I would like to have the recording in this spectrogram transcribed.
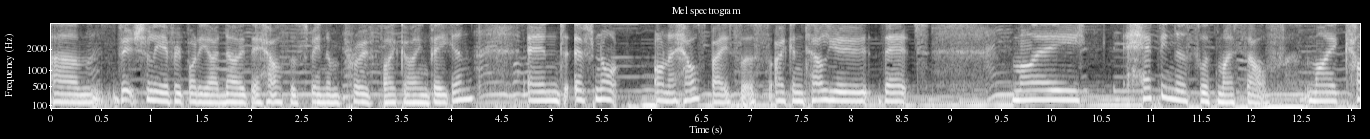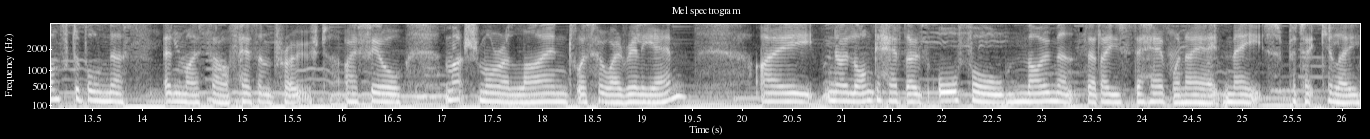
um, virtually everybody I know, their health has been improved by going vegan. And if not on a health basis, I can tell you that my happiness with myself, my comfortableness in myself has improved. I feel much more aligned with who I really am. I no longer have those awful moments that I used to have when I ate meat, particularly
